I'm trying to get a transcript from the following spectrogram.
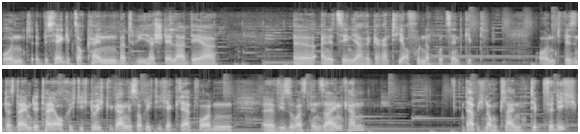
Und äh, bisher gibt es auch keinen Batteriehersteller, der äh, eine 10 Jahre Garantie auf 100% gibt. Und wir sind das da im Detail auch richtig durchgegangen, ist auch richtig erklärt worden, äh, wie sowas denn sein kann. Da habe ich noch einen kleinen Tipp für dich,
